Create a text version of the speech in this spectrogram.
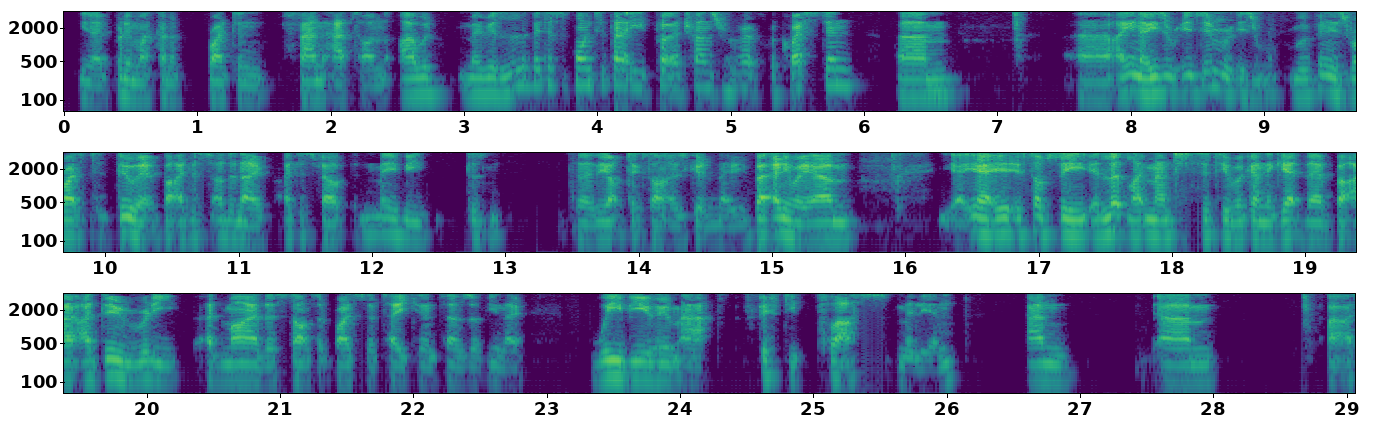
you know putting my kind of Brighton fan hat on, I would maybe a little bit disappointed that he put a transfer request in. Um, uh, you know, he's, he's, in, he's within his rights to do it, but I just, I don't know. I just felt maybe doesn't the, the optics aren't as good, maybe. But anyway, um, yeah, yeah, it's obviously it looked like Manchester City were going to get there, but I, I do really admire the stance that Brighton have taken in terms of, you know, we view him at 50 plus million, and um, I,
